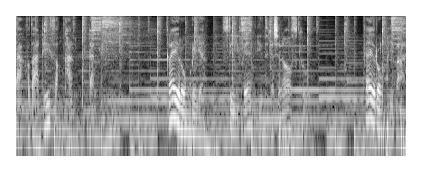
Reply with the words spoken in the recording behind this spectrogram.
จากสถานที่สำคัญดังนี้ ใกล้โรงเรียน Stephen International School ใกล้โรงพยาบาล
